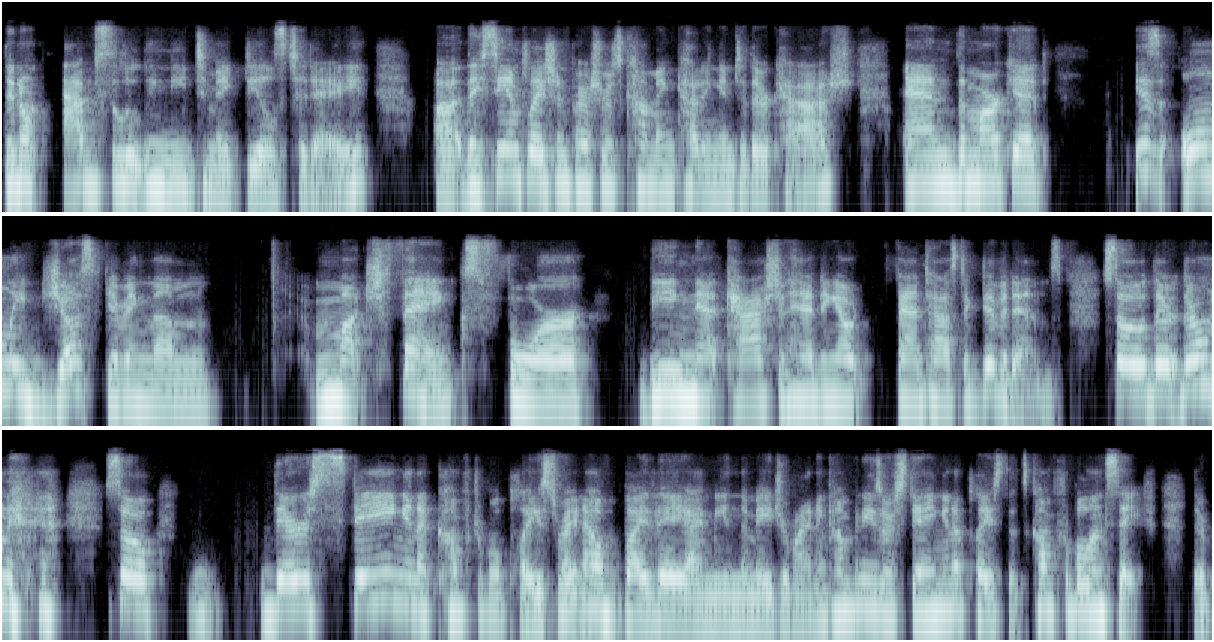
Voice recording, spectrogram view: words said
they don't absolutely need to make deals today. Uh, they see inflation pressures coming, cutting into their cash, and the market is only just giving them much thanks for being net cash and handing out fantastic dividends. So they're they're only so they're staying in a comfortable place right now. By they, I mean the major mining companies are staying in a place that's comfortable and safe. They're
